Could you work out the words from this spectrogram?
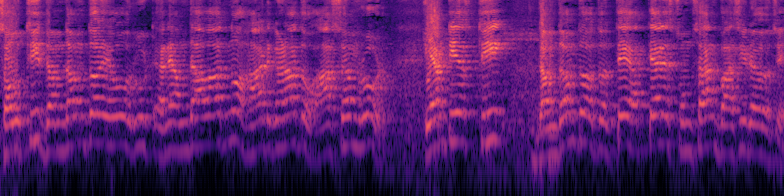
સૌથી ધમધમતો એવો રૂટ અને અમદાવાદનો હાટ ગણાતો આશ્રમ રોડ એમટીએસથી ધમધમતો હતો, તે અત્યારે સુમસાન ભાસી રહ્યો છે.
